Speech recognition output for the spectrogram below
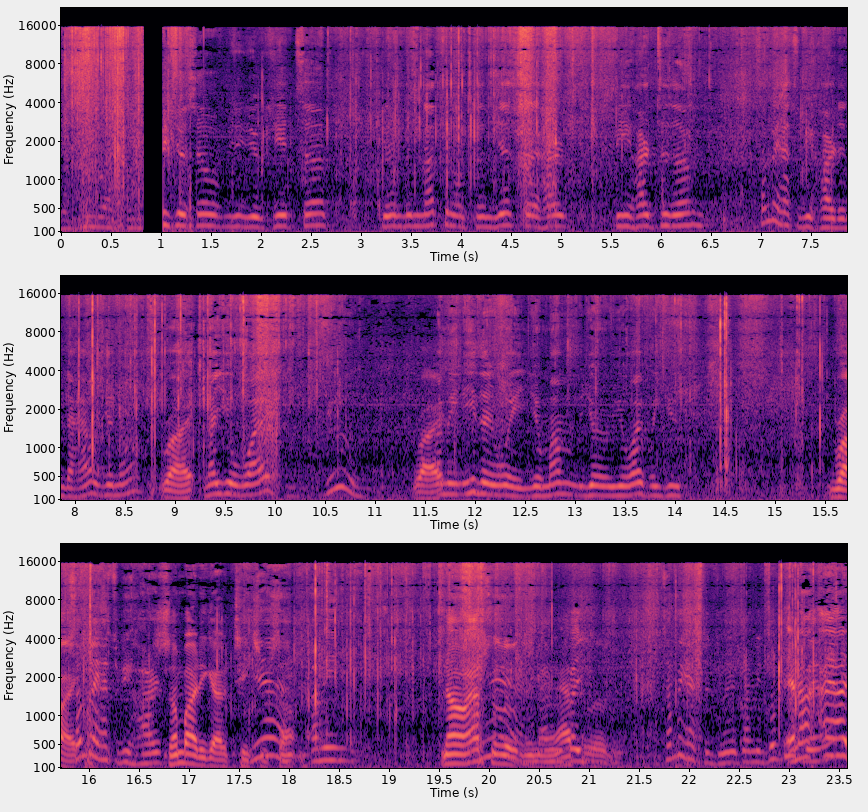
that you are treat yourself, your kids up, you don't do nothing until just uh, hard, being hard to them? Somebody has to be hard in the house, you know? Right, Not your wife, you. right, I mean, either way, your mom, your your wife, or you. right. Somebody has to be hard. Somebody got to teach yeah, them something. I mean, No, absolutely, Yeah, man, absolutely. somebody has to do it. I mean, don't be And. I, I,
